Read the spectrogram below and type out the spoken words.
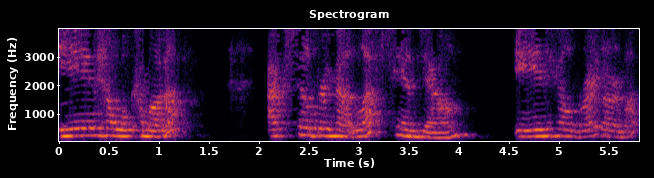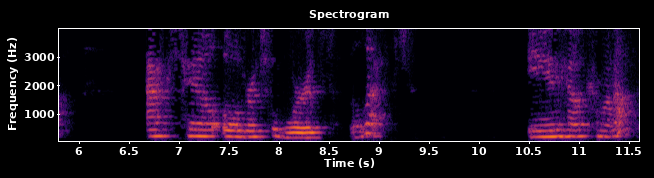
Inhale, we'll come on up. Exhale, bring that left hand down. Inhale, right arm up. Exhale, over towards the left. Inhale, come on up.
